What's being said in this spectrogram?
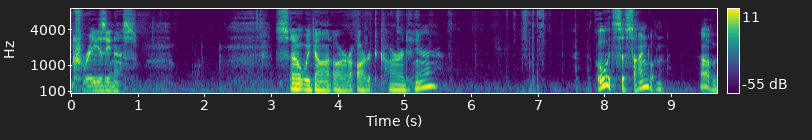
craziness. So we got our art card here. Oh, it's a signed one. Oh,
